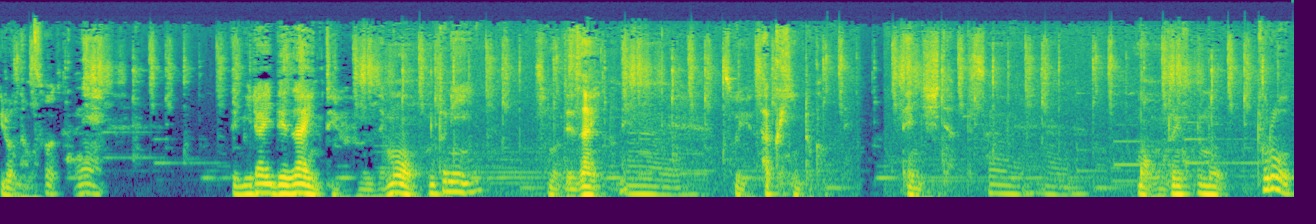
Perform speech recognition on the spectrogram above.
いろんなもの。そうだね。で未来デザインという部分でも、本当にそのデザインのね、うそういう作品とかもね、展示してあってさ、ん。うん。まあ本当にこれもう、プロ、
